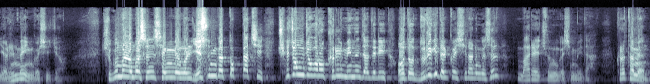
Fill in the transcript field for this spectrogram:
열매인 것이죠. 죽음을 넘어선 생명을 예수님과 똑같이 최종적으로 그를 믿는 자들이 얻어 누리게 될 것이라는 것을 말해주는 것입니다. 그렇다면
